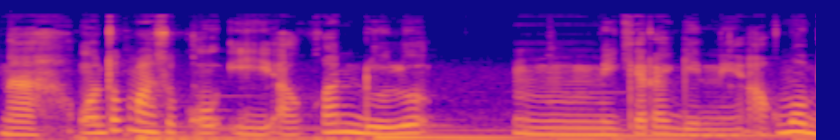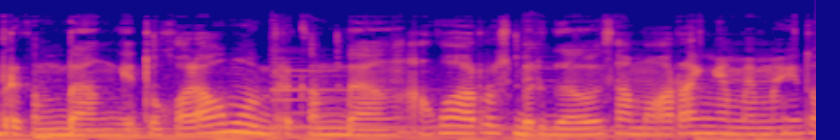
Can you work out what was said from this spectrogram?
Nah untuk masuk UI aku kan dulu hmm, mikirnya gini aku mau berkembang gitu. Kalau aku mau berkembang aku harus bergaul sama orang yang memang itu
